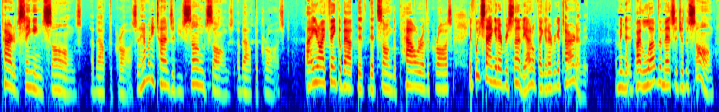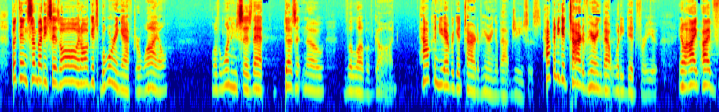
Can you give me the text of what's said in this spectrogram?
tired of singing songs about the cross? And how many times have you sung songs about the cross? I, you know, I think about that, that song, The Power of the Cross. If we sang it every Sunday, I don't think I'd ever get tired of it. I mean, uh, I love the message of the song. But then somebody says, oh, it all gets boring after a while. Well, the one who says that doesn't know the love of God. How can you ever get tired of hearing about Jesus? How can you get tired of hearing about what he did for you? You know, I, I've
